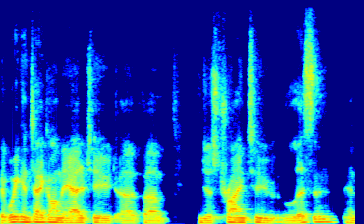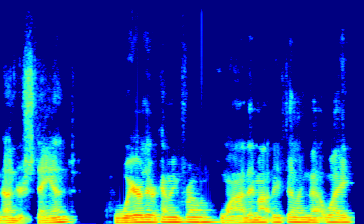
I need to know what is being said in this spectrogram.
If we can take on the attitude of um, just trying to listen and understand where they're coming from, why they might be feeling that way,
